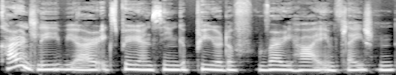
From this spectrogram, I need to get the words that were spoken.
Currently, we are experiencing a period of very high inflation.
